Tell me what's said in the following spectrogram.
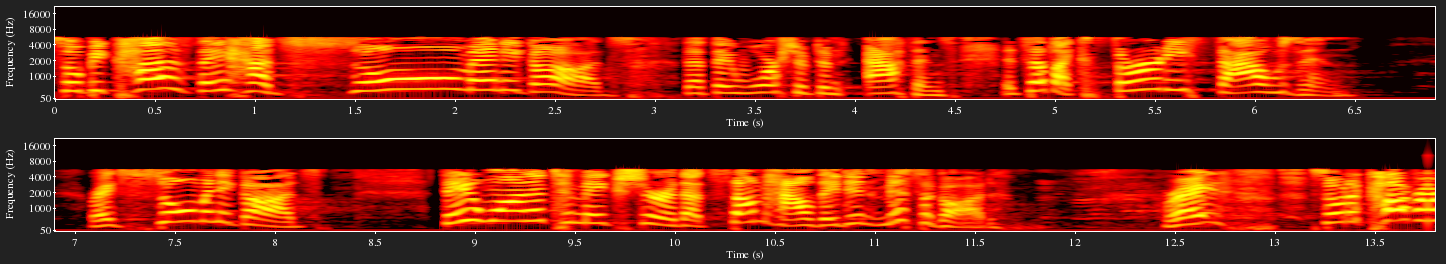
So, because they had so many gods that they worshipped in Athens, it said like 30,000, right? So many gods. They wanted to make sure that somehow they didn't miss a god right? So to cover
